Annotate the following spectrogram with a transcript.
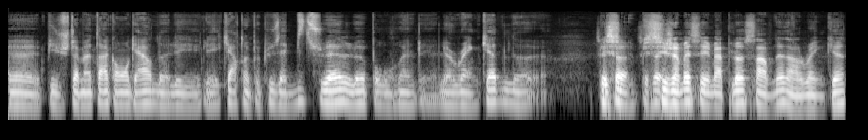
Euh, puis justement, tant qu'on garde les, les cartes un peu plus habituelles pour euh, le, ranked, C'est ça, si- ça. jamais ces maps-là s'en venaient dans le ranked,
